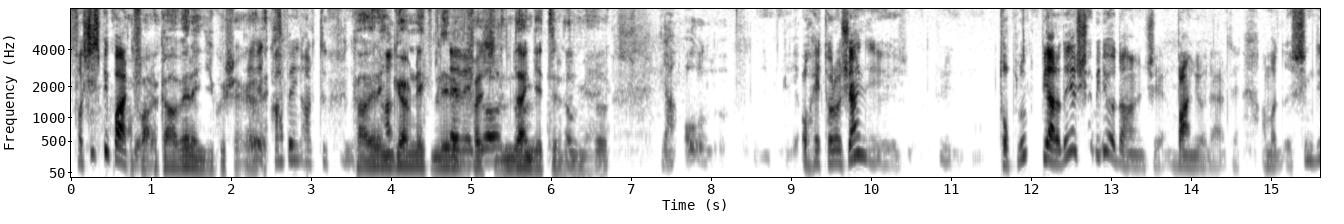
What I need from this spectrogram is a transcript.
faşist bir parti. Fa- kahverengi kuşak. Evet, evet kahverengi artık. kahverengi gömlekleri evet, faşizmden doğru, getirdim doğru, yani. Doğru. Yani o, o heterojen toplum bir arada yaşayabiliyor daha önce banliyölerde. Ama şimdi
